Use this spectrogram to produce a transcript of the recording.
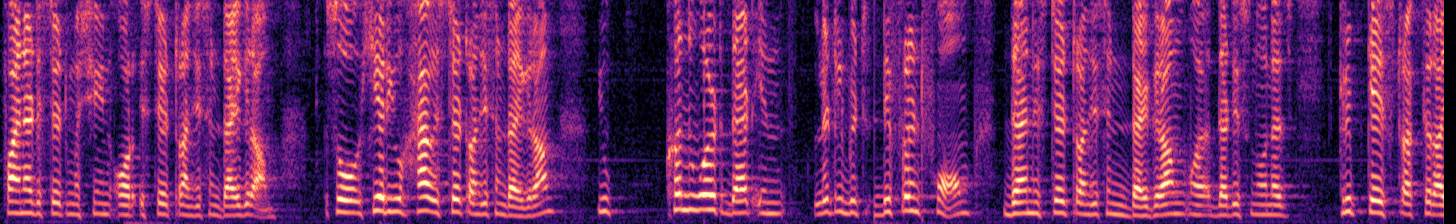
finite state machine or state transition diagram. So, here you have state transition diagram, you convert that in little bit different form than state transition diagram uh, that is known as Kripke structure. I,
